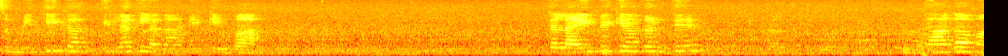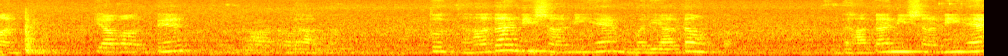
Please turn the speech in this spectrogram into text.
समिति का तिलक लगाने के बाद कलाई पे क्या करते हैं धागा बांधते हैं क्या बांधते हैं धागा तो धागा निशानी है मर्यादाओं का धागा निशानी है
